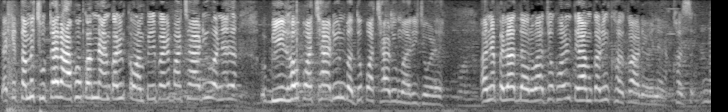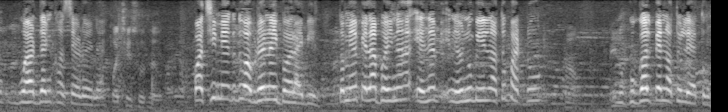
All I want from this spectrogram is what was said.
તો કે તમે છૂટા રાખો કમ નામ એમ કંપની પર પછાડ્યું અને બિલ પછાડ્યું ને બધું પછાડ્યું મારી જોડે. અને પેલા દરવાજો ખોલ્યો તે આમ કરીને ખકાડ્યો એને વારદાન ખસેડ્યો એને. પછી શું થયું? પછી મેં કીધું અવડે નહીં ભરાય બિલ તો મેં પેલા ભાઈને એને એનું બિલ નહોતું ફાટતું. ગૂગલ પે નહોતું લેતું.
